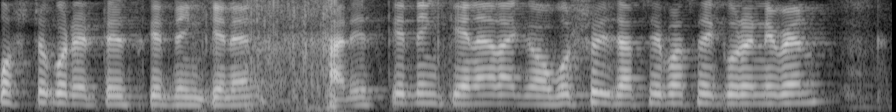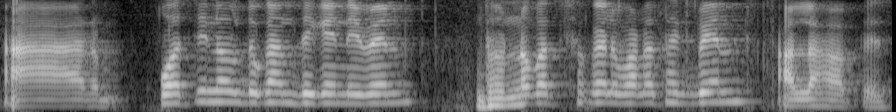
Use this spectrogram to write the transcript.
কষ্ট করে একটা স্কেটিং কেনেন। আর স্কেটিং কেনার আগে অবশ্যই যাচাই বাছাই করে নেবেন। আর অরিজিনাল দোকান থেকে নেবেন। ধন্যবাদ, সকালে ভালো থাকবেন। আল্লাহ হাফেজ।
